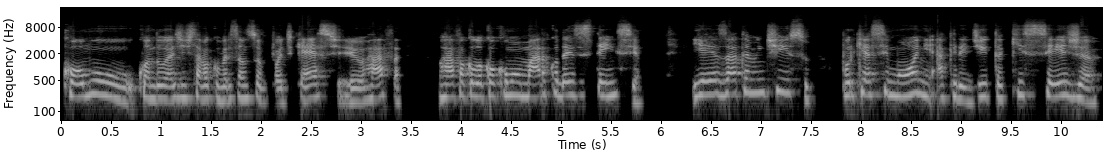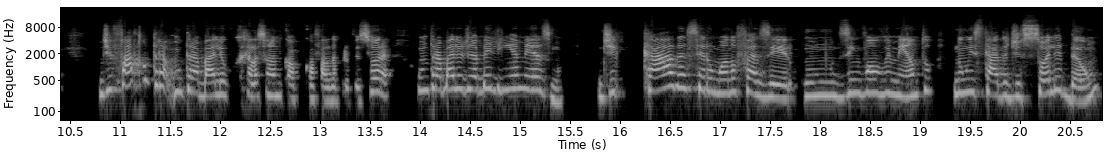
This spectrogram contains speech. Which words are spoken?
como quando a gente estava conversando sobre podcast, eu e o Rafa, o Rafa colocou como marco da existência. E é exatamente isso, porque a Simone acredita que seja, de fato, um, tra um trabalho, relacionando com a, com a fala da professora, um trabalho de abelhinha mesmo, de cada ser humano fazer um desenvolvimento num estado de solidão,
